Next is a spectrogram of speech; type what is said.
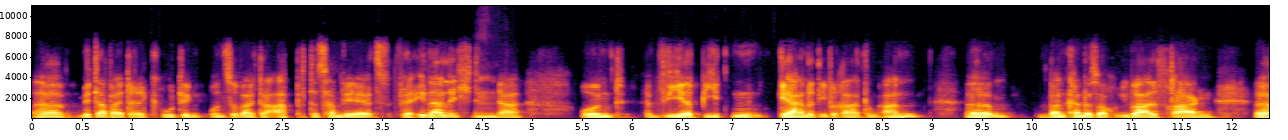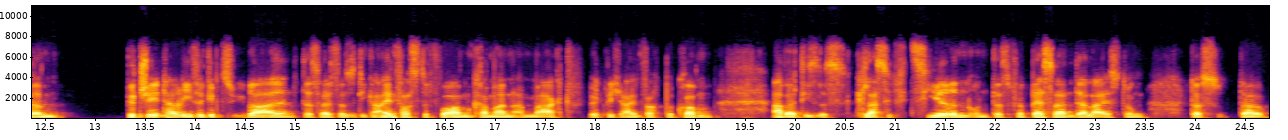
äh, Mitarbeiterrecruiting und so weiter ab. Das haben wir jetzt verinnerlicht, mhm. ja. Und wir bieten gerne die Beratung an. Ähm, man kann das auch überall fragen. Ähm, Budgettarife gibt es überall. Das heißt also, die einfachste Form kann man am Markt wirklich einfach bekommen. Aber dieses Klassifizieren und das Verbessern der Leistung, das, da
